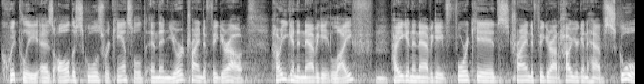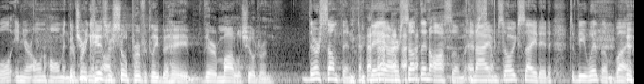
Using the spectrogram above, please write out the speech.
quickly as all the schools were canceled, and then you're trying to figure out how are you going to navigate life? Mm. How are you going to navigate four kids? Trying to figure out how you're going to have school in your own home, and but your kids all, are so perfectly behaved. They're model children. They're something. they are something awesome, and I am so excited to be with them. But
